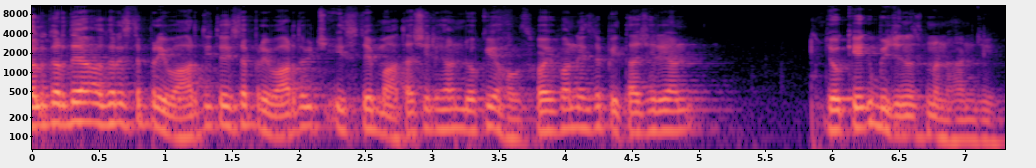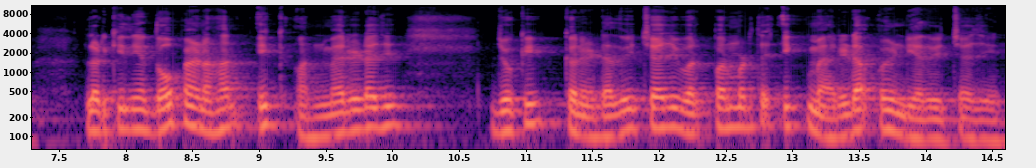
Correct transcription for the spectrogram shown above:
ਗੱਲ ਕਰਦੇ ਹਾਂ, ਅਗਰ ਇਸ ਦੇ ਪਰਿਵਾਰ ਦੀ, ਤਾਂ ਇਸ ਦੇ ਪਰਿਵਾਰ ਦੇ ਵਿੱਚ ਇਸ ਦੇ ਮਾਤਾ ਸ਼੍ਰੀ ਹਨ, ਜੋ ਕਿ ਹਾਊਸਵਾਈਫ ਹਨ, ਇਸ ਦੇ ਪਿਤਾ ਸ਼੍ਰੀ ਹਨ, ਜੋ ਕਿ ਇੱਕ ਬਿਜ਼ਨਸਮੈਨ ਹਨ ਜੀ। ਲੜਕੀ ਦੀਆਂ ਦੋ ਭੈਣਾਂ ਹਨ, ਇੱਕ ਅਨਮੈਰਿਡ ਹੈ ਜੀ, ਜੋ ਕਿ ਕੈਨੇਡਾ ਦੇ ਵਿੱਚ ਹੈ ਜੀ ਵਰਕ ਪਰਮਿਟ ਤੇ ਇੱਕ ਮੈਰਿਡ ਆ, ਉਹ ਇੰਡੀਆ ਦੇ ਵਿੱਚ ਹੈ ਜੀ।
